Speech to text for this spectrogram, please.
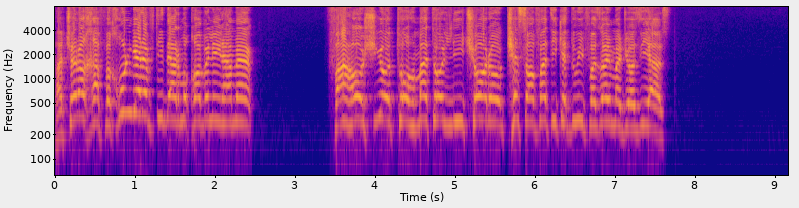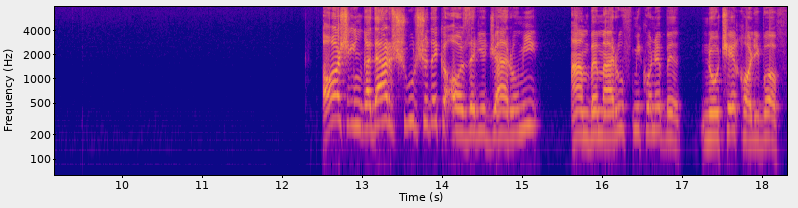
پس چرا خفه خون گرفتی در مقابل این همه فهاشی و تهمت و لیچار و کسافتی که دوی فضای مجازی است؟ آش اینقدر شور شده که آذری جهرومی به معروف می‌کنه به نوچه قالیباف.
